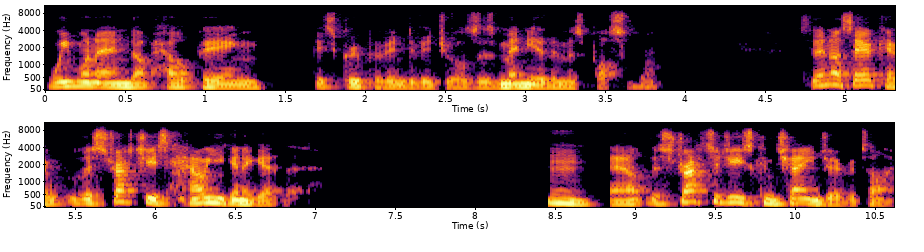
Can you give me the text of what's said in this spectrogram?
we want to end up helping this group of individuals, as many of them as possible. So then I say, okay, well, the strategy is how are you going to get there? Mm. Now, the strategies can change over time,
